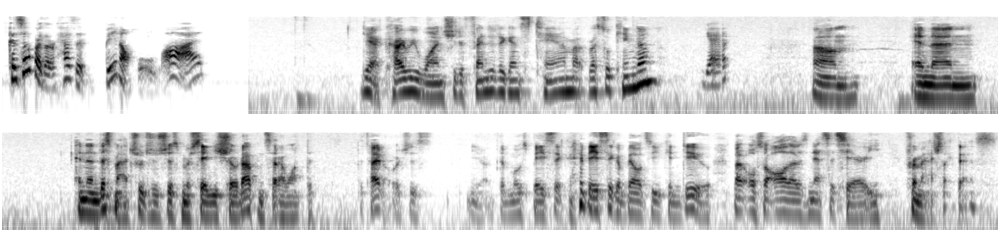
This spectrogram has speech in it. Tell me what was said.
Because so far there hasn't been a whole lot. Yeah, Kairi won. She defended against Tam at Wrestle Kingdom. Yeah. Um, and then, and then this match, which was just Mercedes showed up and said, "I want the, the title," which is you know the most basic basic ability you can do, but also all that was necessary for a match like this.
